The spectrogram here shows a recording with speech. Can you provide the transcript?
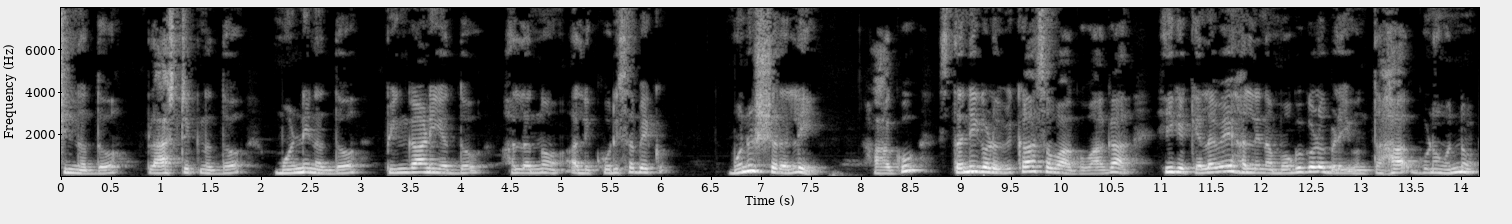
ಚಿನ್ನದ್ದೋ, ಪ್ಲಾಸ್ಟಿಕ್ನದ್ದೋ, ಮಣ್ಣಿನದ್ದೋ, ಪಿಂಗಾಣಿಯದ್ದೋ ಹಲ್ಲನ್ನು ಅಲ್ಲಿ ಕೂರಿಸಬೇಕು. ಮನುಷ್ಯರಲ್ಲಿ ಹಾಗೂ ಸ್ತನಿಗಳು ವಿಕಾಸವಾಗುವಾಗ ಹೀಗೆ ಕೆಲವೇ ಹಲ್ಲಿನ ಮಗುಗಳು ಬೆಳೆಯುವಂತಹ ಗುಣವನ್ನು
